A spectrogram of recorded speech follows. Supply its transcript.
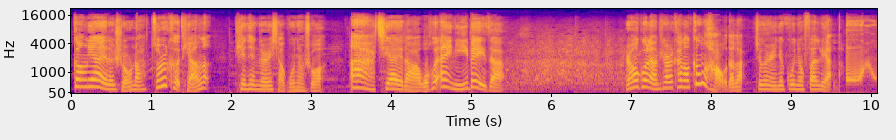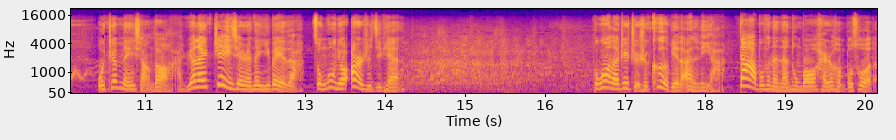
刚恋爱的时候呢，嘴儿可甜了，天天跟人小姑娘说啊，亲爱的，我会爱你一辈子。然后过两天看到更好的了，就跟人家姑娘翻脸了。我真没想到啊，原来这些人的一辈子啊，总共就二十几天。不过呢，这只是个别的案例哈，大部分的男同胞还是很不错的。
